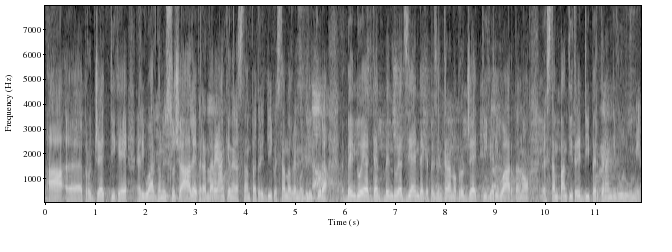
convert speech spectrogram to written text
a eh, progetti che riguardano il sociale per andare anche nella stampa 3D, quest'anno avremo addirittura ben due, ben due, aziende che presenteranno progetti che riguardano eh, stampanti 3D per grandi volumi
